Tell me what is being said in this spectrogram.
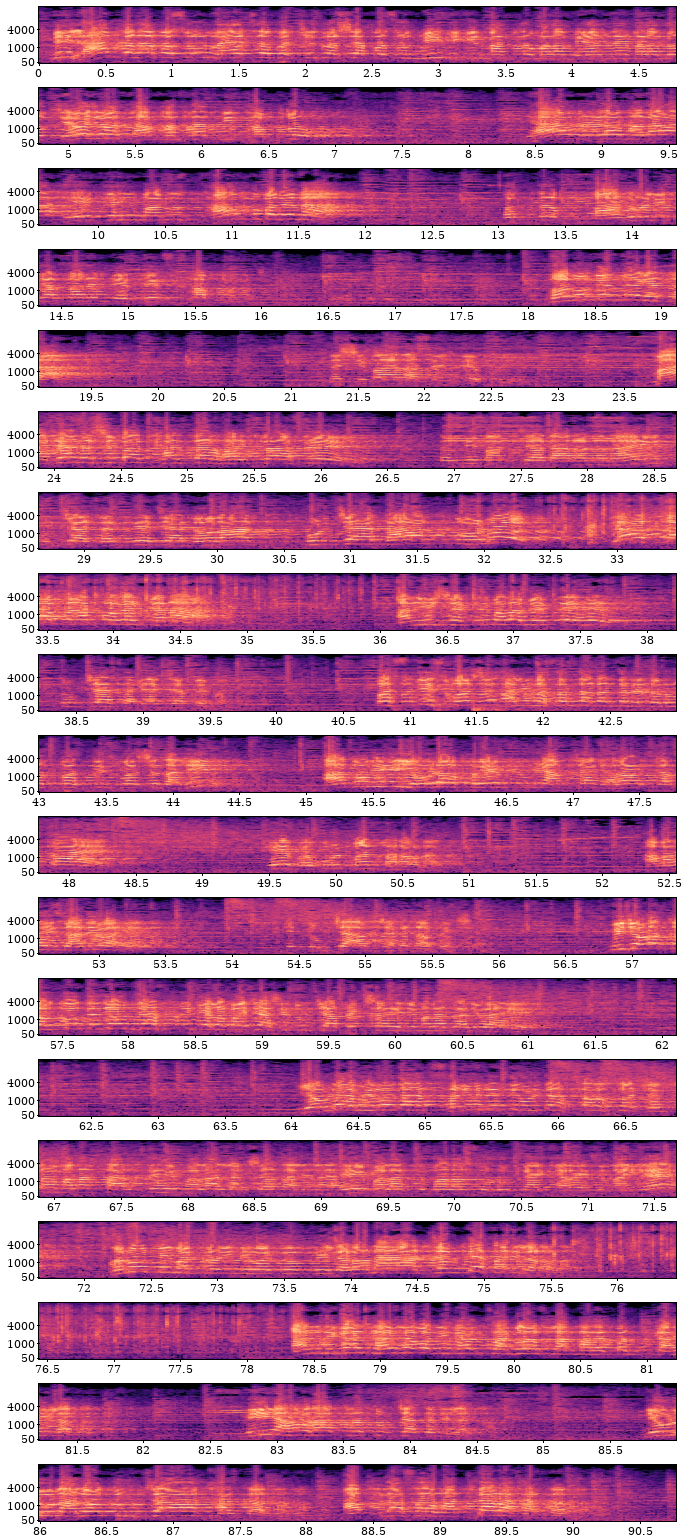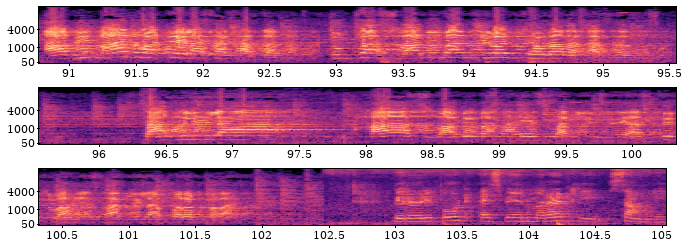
मी लहानपणापासून वयाचं पंचवीस वर्षापासून मी तिकीट मागतो मला मिळालं नाही मला लोक जेव्हा जेव्हा थांब म्हणतात मी थांबतो. ह्या वेळेला मला एकही माणूस थांब बने ना फक्त भांडवली करणारे नेते थांब म्हणून निर्णय घेतला. नशिबात असेल ते होईल. माझ्या नशिबात खासदार व्हायचं असेल तर मी मागच्या दारानं नाही तुमच्या जनतेच्या दोरात पुढच्या दार तोडून लाच मारून आत प्रवेश देणार आणि ही शक्ती मला मिळते हे तुमच्या सगळ्यांच्या प्रेमात पस्तीस वर्ष झाली वसंतदादांचं निधन होऊन पस्तीस वर्ष झाली. अजूनही एवढं प्रेम तुम्ही आमच्या घरावर करताय हे बघून मन भरवणार आम्हाला ही जाणीव आहे की तुमच्या आमच्याकडनं अपेक्षा आहे. मी जेवढं करतो त्याच्यावर जास्त मी केलं पाहिजे अशी तुमची अपेक्षा आहे जी मला जाणीव आहे. एवढ्या विरोधात सगळे नेते उलटे असताना सुद्धा जनता मला चालते हे मला लक्षात आलेलं आहे. मला तुम्हाला सोडून काय करायचं नाहीये. म्हणून मी म्हणतो ही निवडणूक मी लढवणार. जनतेसाठी लढवणार. आणि निकाल काही व निकाल चांगलाच लागणार आहे पण काही लागणार मी अहोरात्र तुमच्यासाठी लढणार. निवडून आलो तुमचा खासदार म्हणून. आपलासा वाटणारा खासदार म्हणून. अभिमान वाटेल असा खासदार म्हणून. तुमचा स्वाभिमान जीवन ठेवणारा खासदार म्हणून. सांगलीला हा स्वाभिमान आहे सांगलीचे अस्तित्व आहे सांगलीला परंपरा आहे. Bureau report S B N Marathi Sangli.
